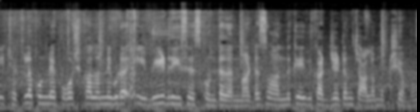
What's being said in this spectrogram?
ఈ చెట్లకు ఉండే పోషకాలన్నీ కూడా ఈ వీడి తీసేసుకుంటుంది అనమాట సో అందుకే ఇవి కట్ చేయడం చాలా ముఖ్యము.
